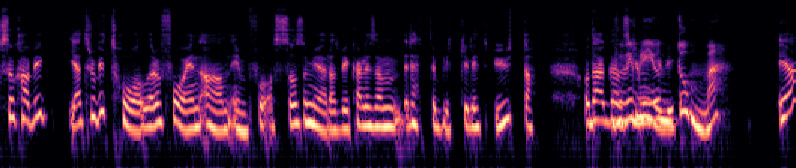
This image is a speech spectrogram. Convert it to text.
så kan vi jeg tror vi tåler å få inn annen info også, som gjør at vi kan liksom rette blikket litt ut. da. Og det er ganske For vi blir jo mye dumme. Ja,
